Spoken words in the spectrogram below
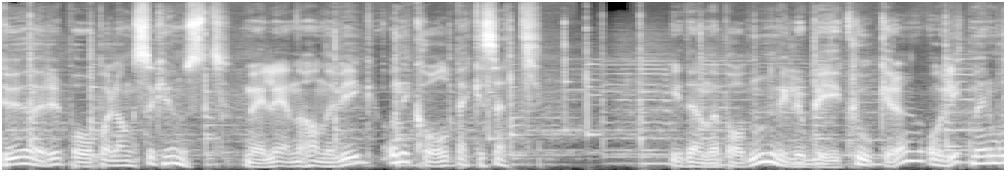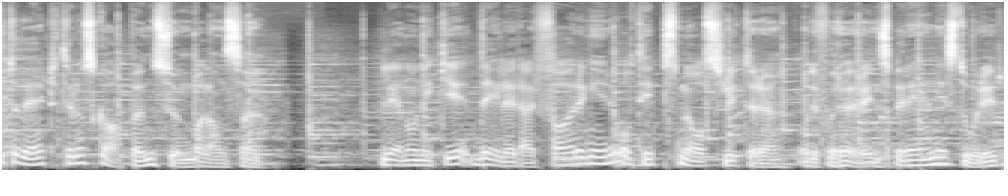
Du hører på Balansekunst med Lene Hannevig og Nicole Bekkeseth. I denne podden vil du bli klokere og litt mer motivert til å skape en sunn balanse. Lene og Nikki deler erfaringer og tips med oss lyttere, og du får høre inspirerende historier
